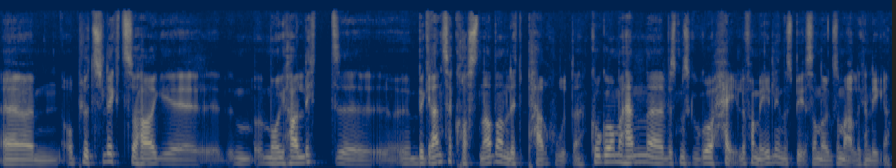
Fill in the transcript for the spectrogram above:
Eh, og plutselig så har jeg, eh, må jeg ha litt uh, begrensa kostnadene litt per hode. Hvor går vi hen eh, hvis vi skal gå hele familien og spise noe som alle kan like?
